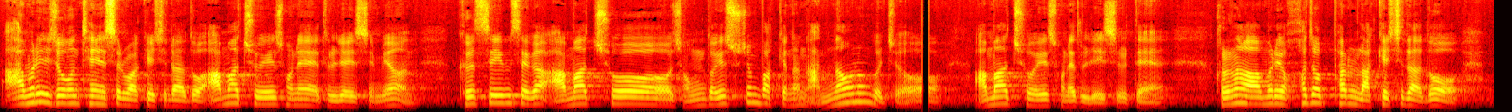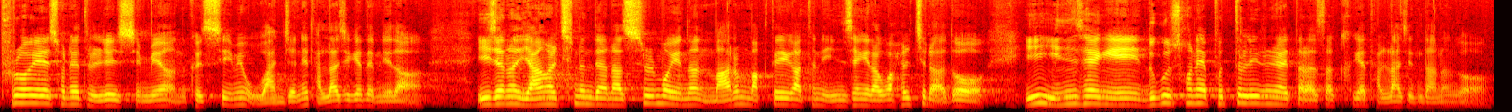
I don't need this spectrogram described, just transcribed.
아무리 좋은 테니스 라켓이라도 아마추어의 손에 들려 있으면 그 쓰임새가 아마추어 정도의 수준밖에는 안 나오는 거죠. 아마추어의 손에 들려 있을 때. 그러나 아무리 허접한 라켓이라도 프로의 손에 들려 있으면 그 쓰임이 완전히 달라지게 됩니다. 이제는 양을 치는 데나 쓸모 있는 마른 막대기 같은 인생이라고 할지라도 이 인생이 누구 손에 붙들리느냐에 따라서 크게 달라진다는 거.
